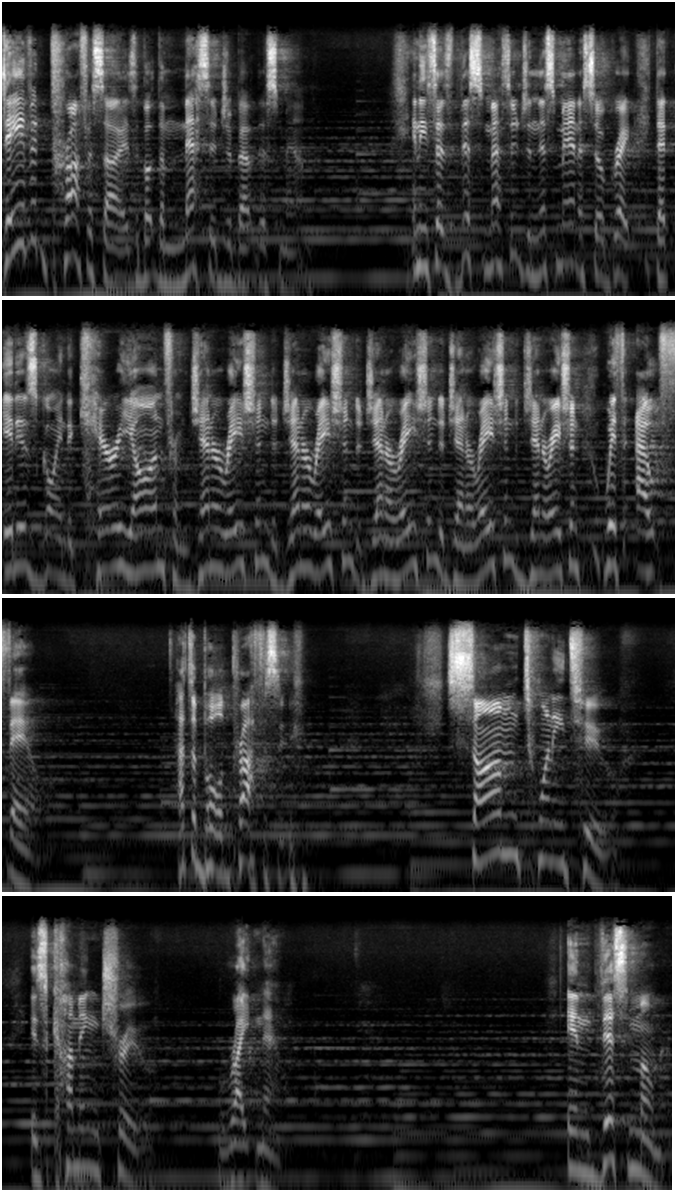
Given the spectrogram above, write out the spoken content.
David prophesies about the message about this man. And he says, This message and this man is so great that it is going to carry on from generation to generation to generation to generation to generation without fail. That's a bold prophecy. Psalm 22 is coming true right now. In this moment,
